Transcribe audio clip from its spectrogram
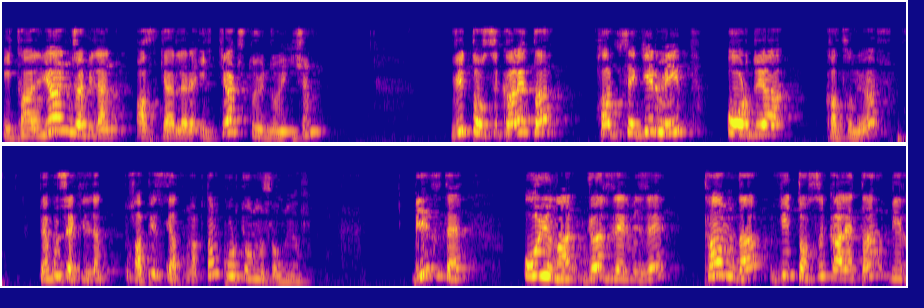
İtalyanca bilen askerlere ihtiyaç duyduğu için Vito Scaletta hapse girmeyip orduya katılıyor ve bu şekilde hapis yatmaktan kurtulmuş oluyor. Biz de oyuna gözlerimizi tam da Vito Scaletta bir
